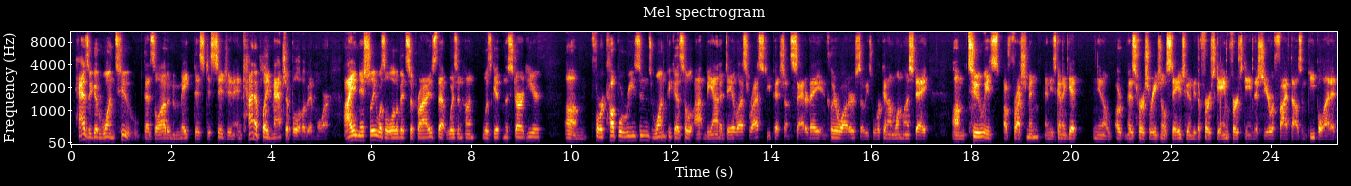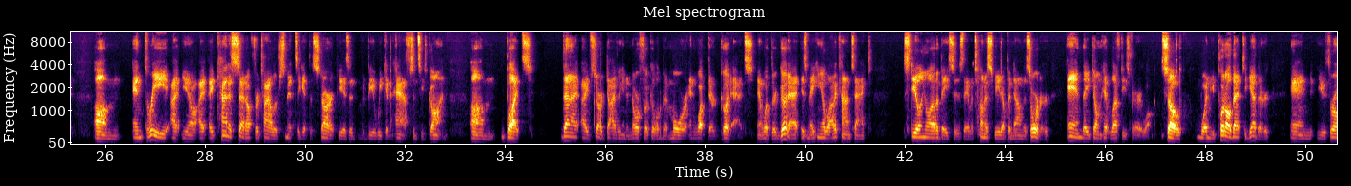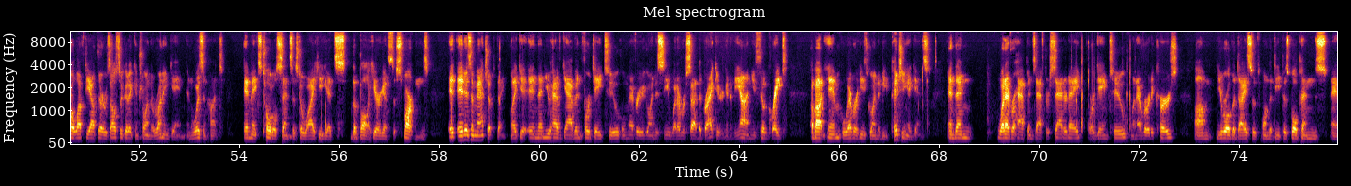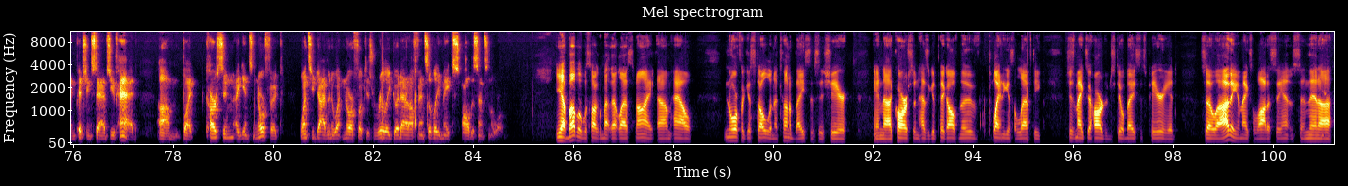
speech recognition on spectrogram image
has a good one-two that's allowed him to make this decision and kind of play matchup a little bit more. I initially was a little bit surprised that Whisenhunt was getting the start here um, for a couple reasons. One, because he'll uh, be on a day less rest. He pitched on Saturday in Clearwater, so he's working on one less day. Um, two, he's a freshman and he's going to get you know his first regional stage. Going to be the first game, first game this year with five thousand people at it. Um, and three, I you know I, I kind of set up for Tyler Smith to get the start because it would be a week and a half since he's gone. Um, but then I, I start diving into Norfolk a little bit more and what they're good at. And what they're good at is making a lot of contact, stealing a lot of bases. They have a ton of speed up and down this order, and they don't hit lefties very well. So when you put all that together and you throw a lefty out there who's also good at controlling the running game and Whisenhunt, it makes total sense as to why he gets the ball here against the Spartans. It, it is a matchup thing. Like, and then you have Gavin for day two, whomever you're going to see, whatever side of the bracket you're going to be on. You feel great about him, whoever he's going to be pitching against. And then whatever happens after Saturday or game two, whenever it occurs, um, you roll the dice with one of the deepest bullpens and pitching stabs you've had. Um, but Carson against Norfolk, once you dive into what Norfolk is really good at offensively, makes all the sense in the world. Yeah, Bubba was talking about that last night. Um, how Norfolk has stolen a ton of bases this year, and uh, Carson has a good pickoff move. Playing against a lefty just makes it harder to steal bases. Period. So uh, I think it makes a lot of sense. And then uh,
